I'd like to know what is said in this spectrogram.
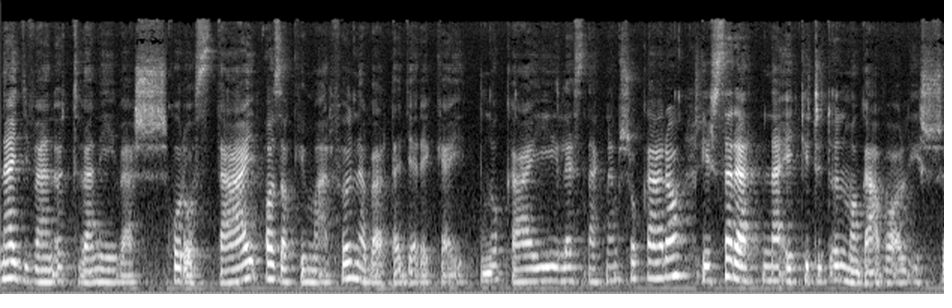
40-50 éves korosztály az, aki már fölnevelte gyerekeit, unokái lesznek nem sokára, és szeretne egy kicsit önmagával is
